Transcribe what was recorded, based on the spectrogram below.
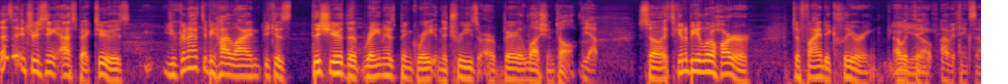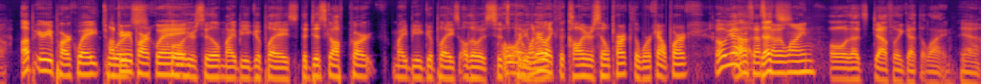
That's an interesting aspect too. Is you're gonna have to be high line because this year the rain has been great and the trees are very lush and tall. Yep. So it's gonna be a little harder to find a clearing. I would Yep, think I would think so. up Erie Parkway towards Up Erie Parkway. Collier's Hill might be a good place. The disc golf cart might be a good place, although it sits oh, I wonder, low. like the Colliers Hill Park, the workout park. oh yeah, if that's got a line. Oh, that's definitely got the line. Yeah.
